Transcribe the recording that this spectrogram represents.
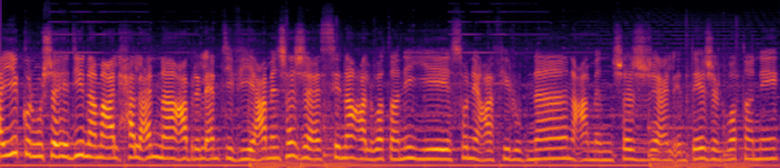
بحييكم مشاهدينا مع الحل عنا عبر الام تي في عم نشجع الصناعة الوطنية صنع في لبنان عم نشجع الإنتاج الوطني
